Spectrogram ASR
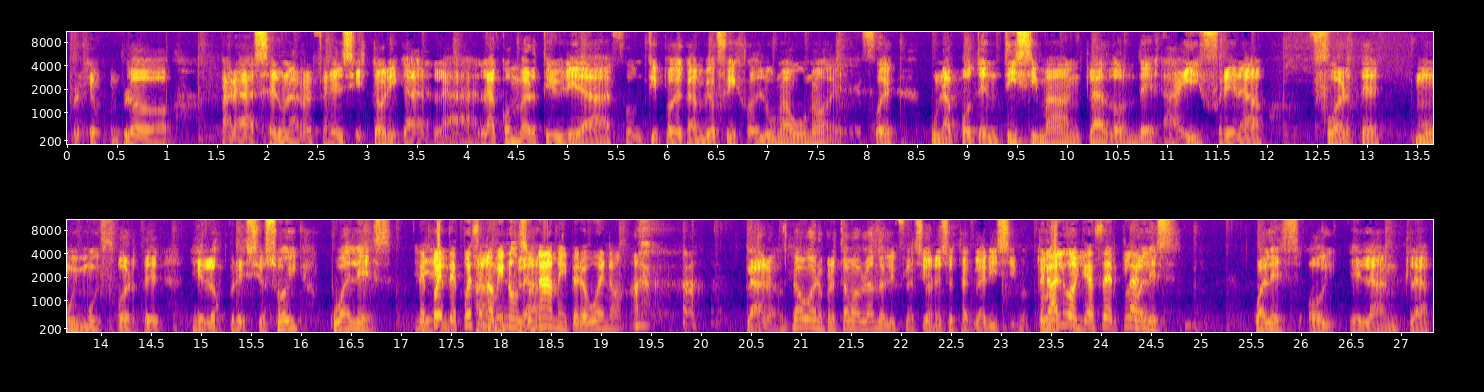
Por ejemplo, para hacer una referencia histórica, la, convertibilidad fue un tipo de cambio fijo del 1 a 1, eh, fue una potentísima ancla donde ahí frena fuerte, muy, muy fuerte en eh, los precios. Hoy, ¿cuál es? Después, después se nos vino un tsunami, pero bueno. Claro, no, bueno, pero estamos hablando de la inflación, eso está clarísimo. Pero algo hay que hacer, claro. ¿Cuál es, ¿Cuál es hoy el ancla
